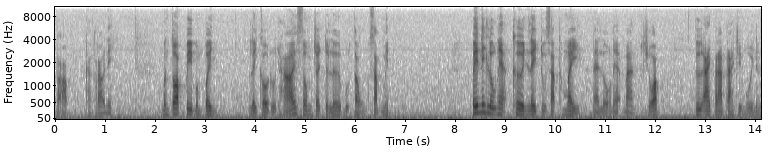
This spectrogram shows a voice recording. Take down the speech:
ប្រអប់ខាងក្រោយនេះ បន្ទាប់ពីបំពេញលេខកូដរួចហើយសូមចុចទៅលើប៊ូតុង Submit ពេលនេះលោកអ្នកឃើញលេខទូរស័ព្ទថ្មី ដែលលោកអ្នកបានភ្ជាប់គឺអាចប្រើប្រាស់ជាមួយនឹង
